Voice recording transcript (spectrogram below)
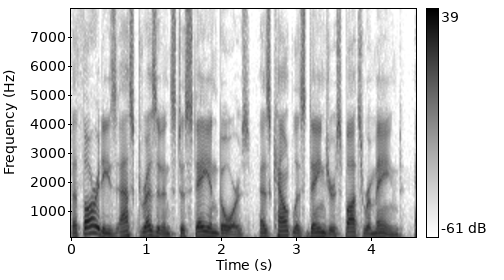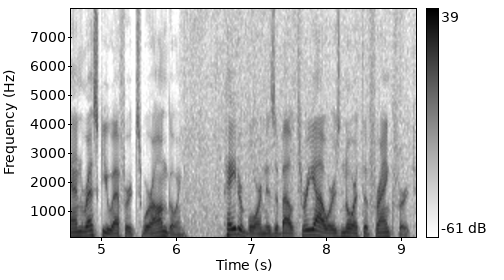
Authorities asked residents to stay indoors as countless danger spots remained and rescue efforts were ongoing. Paderborn is about three hours north of Frankfurt.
